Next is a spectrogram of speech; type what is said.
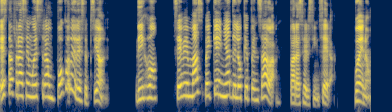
Esta frase muestra un poco de decepción. Dijo, se ve más pequeña de lo que pensaba, para ser sincera. Bueno,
